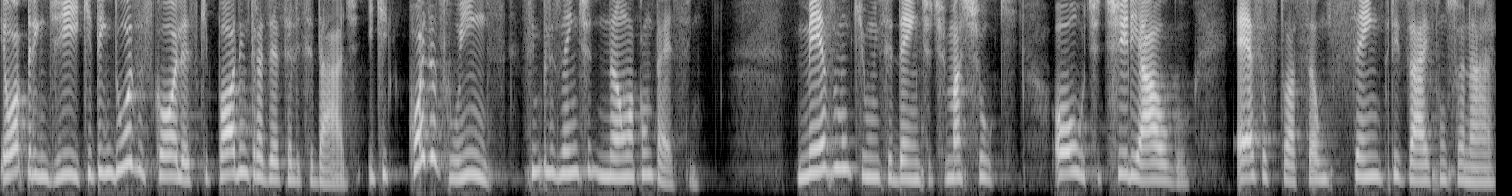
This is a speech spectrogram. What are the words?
Eu aprendi que tem duas escolhas que podem trazer felicidade e que coisas ruins simplesmente não acontecem. Mesmo que um incidente te machuque ou te tire algo, essa situação sempre vai funcionar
